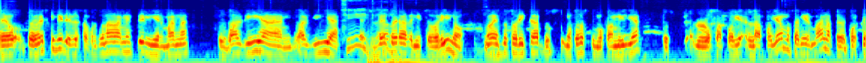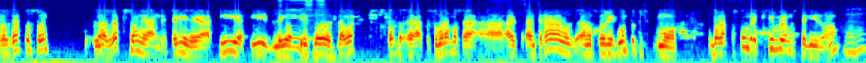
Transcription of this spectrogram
Pero, pero es que, mire, desafortunadamente mi hermana pues va al día, va al día. Sí, el claro. era de mi sobrino, ¿no? Entonces ahorita, pues nosotros como familia, pues los apoya, la apoyamos a mi hermana, pero porque los gastos son los gastos son grandes, ¿eh? mire, aquí, aquí, le digo, sí, aquí sí, puedo sí. acostumbramos a, a, a enterrar a, los, a, nuestros difuntos pues, como, como, la costumbre que siempre hemos tenido, ¿no? Uh -huh.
